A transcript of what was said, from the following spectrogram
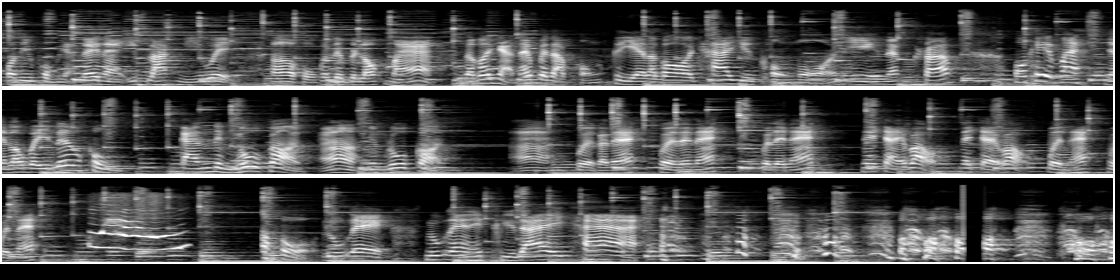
พอดีผมอยากได้นะอิฟลักนี้เว้ยเออผมก็เลยไปล็อกมา แล้วก็อยากได้ประดับของเตียแล้วก็ท่ายืนของหมอเองนะครับ โอเคมาเดี๋ยวเราไปเริ่มกลุ่มกันหนึ่งลูกก่อนอ่าหนึ่งลูกก่อนอ่าเปิดกันนะเปิดเลยนะเปิดเลยนะ แน่ใจเปล่าแน่ใจเปล่าเปิดนะเปิดนะโอ้โหลูกแรกลูกแรกนี่คือได้ค่าโอ้โห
